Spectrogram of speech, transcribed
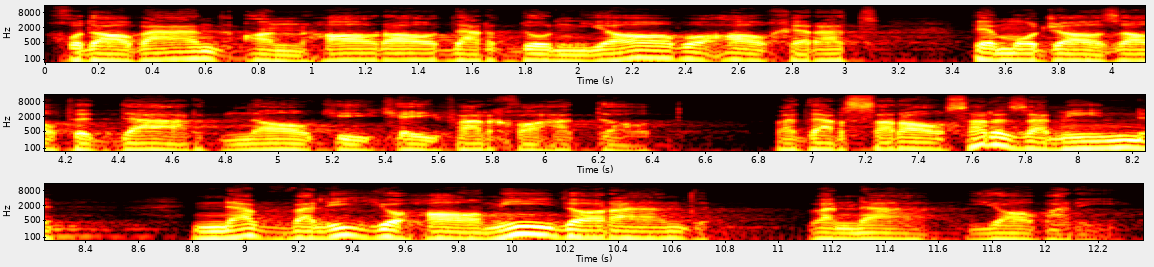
خداوند آنها را در دنیا و آخرت به مجازات دردناکی کیفر خواهد داد. و در سراسر زمین نه ولی و حامی دارند و نه یاوری.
